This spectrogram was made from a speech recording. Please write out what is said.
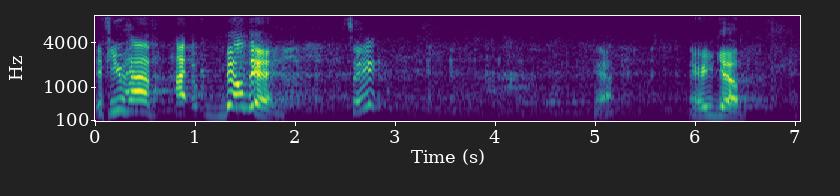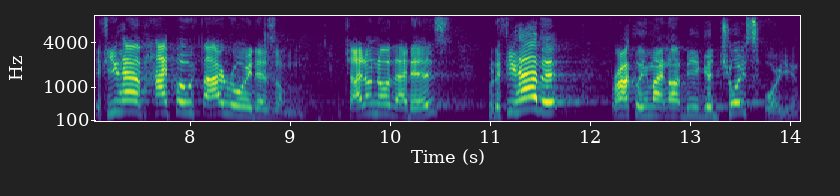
If you have, Bill did. See? Yeah, there you go. If you have hypothyroidism, which I don't know what that is, but if you have it, broccoli might not be a good choice for you.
